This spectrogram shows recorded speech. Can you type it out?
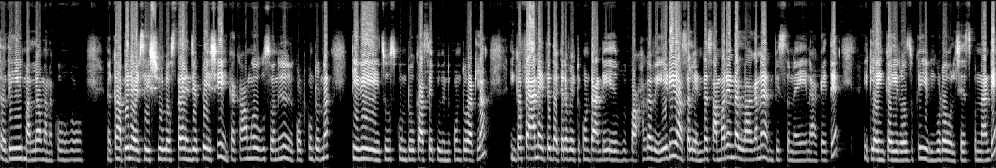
వస్తుంది మళ్ళా మనకు కాపీ రైట్స్ ఇష్యూలు వస్తాయని చెప్పేసి ఇంకా కామ్గా కూర్చొని కొట్టుకుంటున్నా టీవీ చూసుకుంటూ కాసేపు వినుకుంటూ అట్లా. ఇంకా ఫ్యాన్ అయితే దగ్గర పెట్టుకుంటా అండి. బాగా వేడిగా అసలు ఎండ సమ్మర్ ఎండలాగానే అనిపిస్తున్నాయి నాకైతే. ఇట్లా ఇంకా ఈ రోజుకి ఇవి కూడా ఒలిచేసుకున్నా అండి.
